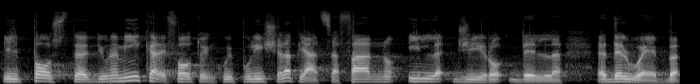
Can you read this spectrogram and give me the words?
il post di un'amica, le foto in cui pulisce la piazza fanno il giro del, eh, del web.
